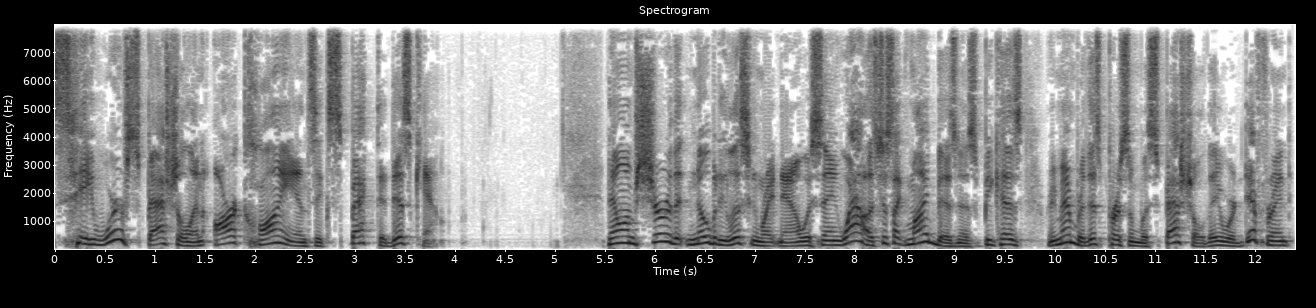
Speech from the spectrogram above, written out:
See, we're special, and our clients expect a discount. Now, I'm sure that nobody listening right now was saying, wow, it's just like my business because remember, this person was special. They were different,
